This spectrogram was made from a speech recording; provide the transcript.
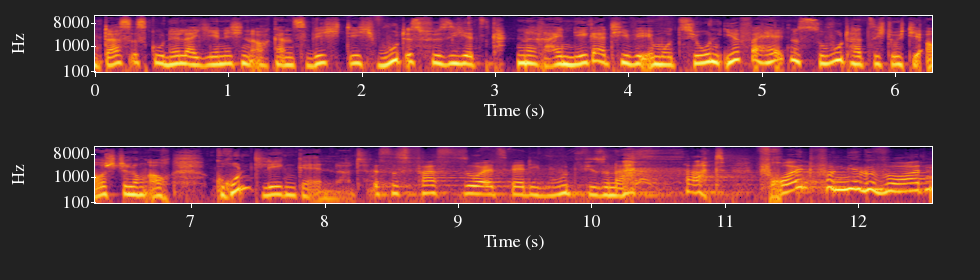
Und das ist Gunilla Jenichen auch ganz wichtig. Wut ist für sie jetzt keine rein negative Emotion. Ihr Verhältnis zu Wut hat sich durch die Ausstellung auch grundlegend geändert. Es ist fast so, als wäre die Wut wie so eine Art Freund von mir geworden.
